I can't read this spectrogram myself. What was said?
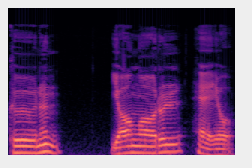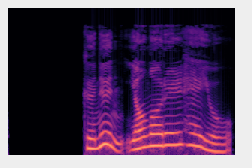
그는 영어를 해요. 그는 영어를 해요.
